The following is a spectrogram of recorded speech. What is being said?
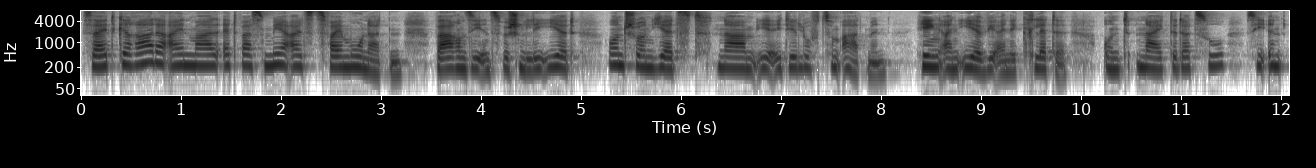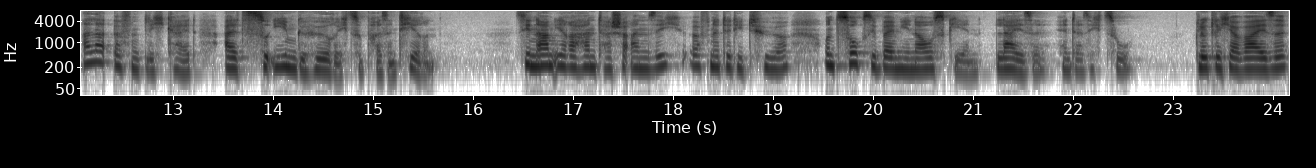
Seit gerade einmal etwas mehr als zwei Monaten waren sie inzwischen liiert, und schon jetzt nahm ihr die Luft zum Atmen, hing an ihr wie eine Klette und neigte dazu, sie in aller Öffentlichkeit als zu ihm gehörig zu präsentieren. Sie nahm ihre Handtasche an sich, öffnete die Tür und zog sie beim Hinausgehen leise hinter sich zu. Glücklicherweise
